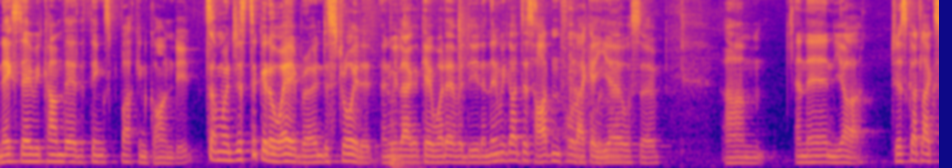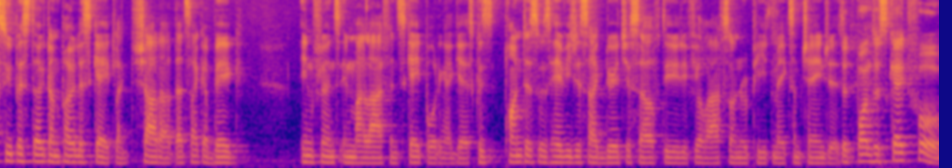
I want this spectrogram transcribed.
Next day we come there, the thing's fucking gone, dude. Someone just took it away, bro, and destroyed it. And we're like, okay, whatever, dude. And then we got disheartened for like a year or so. Um, and then yeah, just got like super stoked on Polar Skate. Like shout out, that's like a big influence in my life and skateboarding, I guess. Because Pontus was heavy, just like do it yourself, dude. If your life's on repeat, make some changes. Did Pontus skate for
